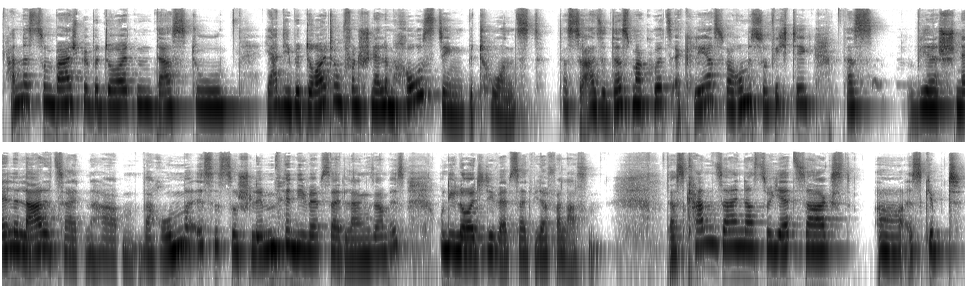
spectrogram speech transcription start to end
kann das zum Beispiel bedeuten, dass du ja die Bedeutung von schnellem Hosting betonst. Dass du also das mal kurz erklärst, warum es so wichtig, dass wir schnelle Ladezeiten haben. Warum ist es so schlimm, wenn die Website langsam ist und die Leute die Website wieder verlassen? Das kann sein, dass du jetzt sagst, äh, es gibt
